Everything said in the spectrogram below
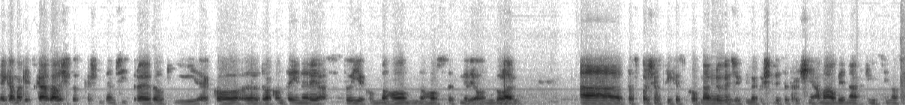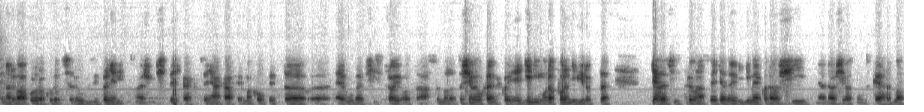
mega magická záležitost. Každý ten přístroj je velký jako eh, dva kontejnery a stojí jako mnoho, mnoho set milionů dolarů. A ta společnost je schopná vyrobit, řekněme, jako 40 ročně a má objednávky, myslím, asi na 2,5 roku dopředu vyplněný. To znamená, že když teďka chce nějaká firma koupit EUV eh, e přístroj od ASML, což je mimochodem jako jediný monopolní výrobce těchto přístrojů na světě, tady vidíme jako další, další vlastně úzké hrdlo,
